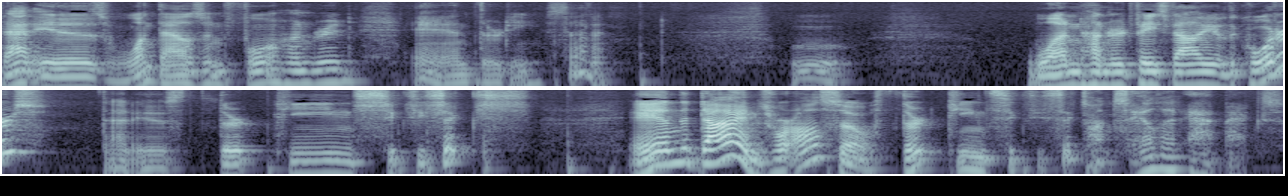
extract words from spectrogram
That is 1,437. Ooh. 100 face value of the quarters. That is 1366. And the dimes were also 1366 on sale at APMEX.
